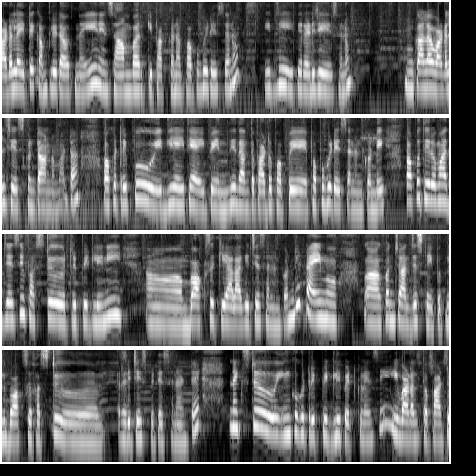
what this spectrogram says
వడలు అయితే కంప్లీట్ అవుతున్నాయి. నేను సాంబార్కి పక్కన పప్పు పెట్టేసాను. ఇడ్లీ అయితే రెడీ చేసేసాను. ఇంకా అలా వడలు చేసుకుంటా ఉన్నమాట. ఒక ట్రిప్పు ఇడ్లీ అయితే అయిపోయింది. దాంతోపాటు పప్పు పప్పు పెట్టేసాను అనుకోండి. పప్పు తిరుమాత చేసి ఫస్ట్ ట్రిప్ ఇడ్లీని బాక్స్కి అలాగే ఇచ్చేసాను అనుకోండి. టైం కొంచెం అడ్జస్ట్ అయిపోతుంది. బాక్స్ ఫస్ట్ రెడీ చేసి పెట్టేసానంటే నెక్స్ట్ ఇంకొక ట్రిప్ ఇడ్లీ పెట్టుకునేసి ఈ వడలతో పాటు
